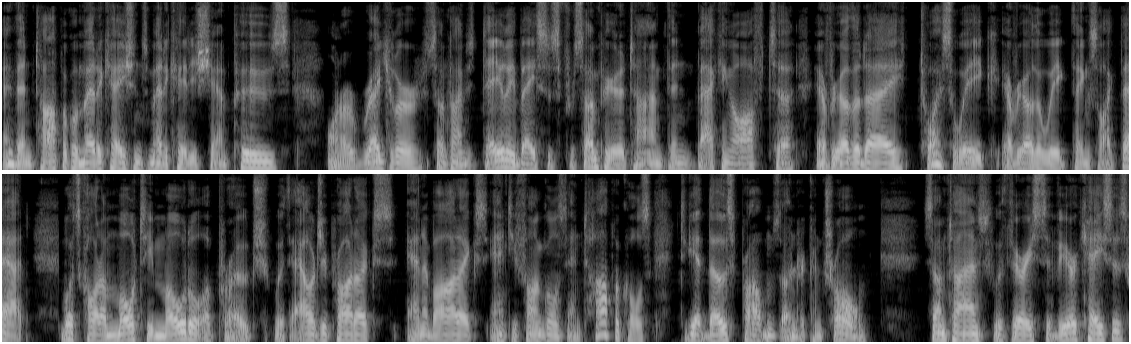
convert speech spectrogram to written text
And then topical medications, medicated shampoos on a regular, sometimes daily basis for some period of time, then backing off to every other day, twice a week, every other week, things like that. What's called a multimodal approach with allergy products, antibiotics, antifungals, and topicals to get those problems under control. Sometimes with very severe cases,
